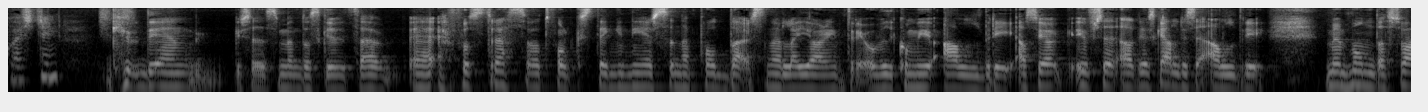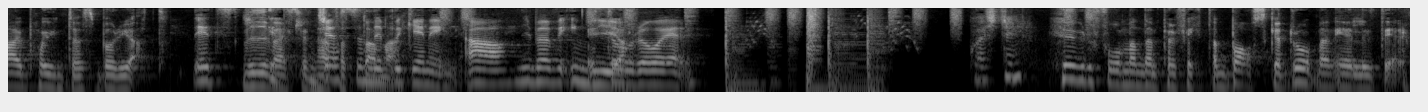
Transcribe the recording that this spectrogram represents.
Question. Gud, det är en tjej som ändå skrivit så här, eh, jag får stress av att folk stänger ner sina poddar. Snälla gör inte det. Och vi kommer ju aldrig, alltså jag, i och för sig, jag ska aldrig säga aldrig. Men måndagsvibe har ju inte ens börjat. It's, Vi är it's verkligen här för just att in the beginning. Ja, ni behöver inte Ja. oroa er. Question. Hur får man den perfekta basgarderoben enligt er?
